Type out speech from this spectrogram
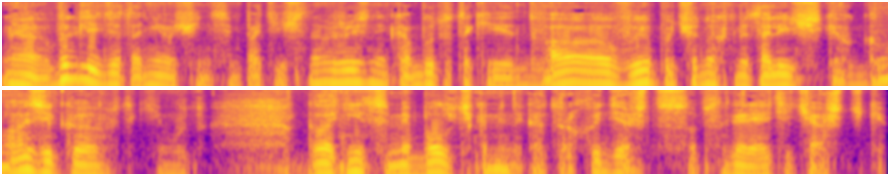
Э, выглядят они очень симпатично в жизни, как будто такие два выпученных металлических глазика, такими вот глазницами, болтиками, на которых и держатся, собственно говоря, эти чашечки.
